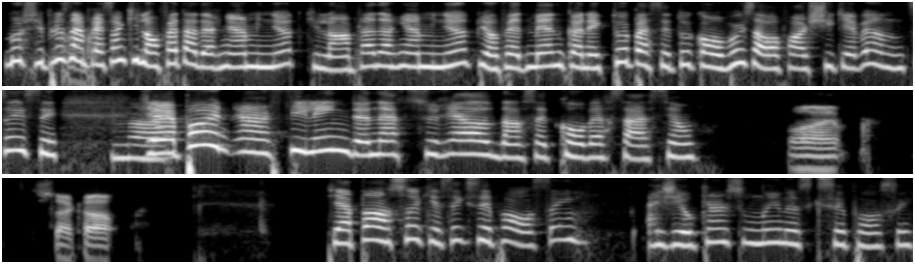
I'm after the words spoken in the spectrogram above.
Moi, j'ai plus l'impression qu'ils l'ont fait à la dernière minute, qu'ils l'ont appelé à la dernière minute, puis ils ont fait Man, connecte-toi parce que c'est toi qu'on veut, ça va faire chier Kevin. Tu sais, c'est. J'avais pas un, un feeling de naturel dans cette conversation. Ouais, je suis d'accord. Puis à part ça, qu'est-ce qui s'est passé? J'ai aucun souvenir de ce qui s'est passé.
